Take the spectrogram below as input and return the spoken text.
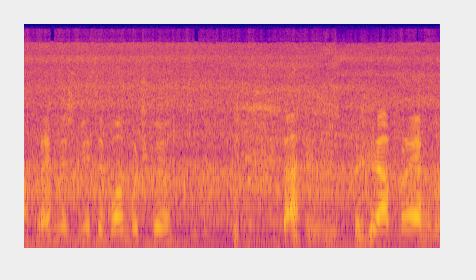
А пригнеш звідти бомбочкою? Я пригну.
